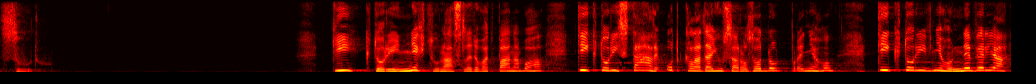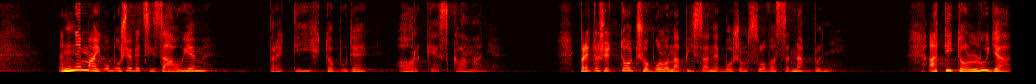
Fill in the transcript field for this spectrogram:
súdu. Tí, ktorí nechcú následovať Pána Boha, tí, ktorí stále odkladajú sa rozhodnúť pre Neho, tí, ktorí v Neho neveria a nemajú o Bože veci záujem, pre tých to bude horké sklamanie. Pretože to, čo bolo napísané v Božom slove, sa naplní. A títo ľudia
